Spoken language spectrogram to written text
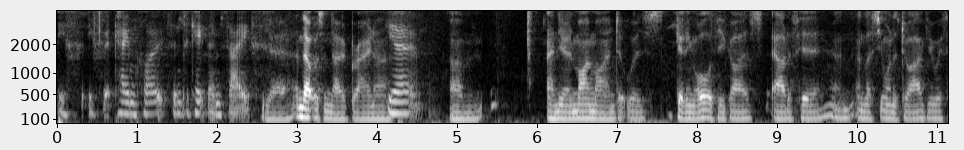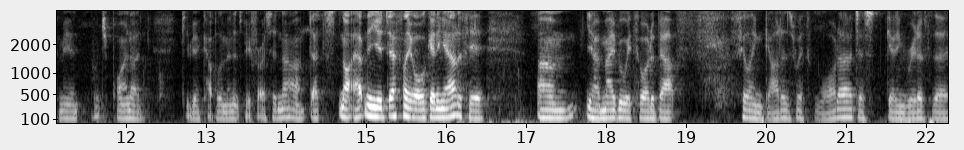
if if it came close and to keep them safe. Yeah, and that was a no-brainer. Yeah. Um, and yeah, in my mind, it was getting all of you guys out of here. And unless you wanted to argue with me, at which point I'd give you a couple of minutes before I said, no, that's not happening. You're definitely all getting out of here. Um, you know, maybe we thought about f- filling gutters with water, just getting rid of the,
